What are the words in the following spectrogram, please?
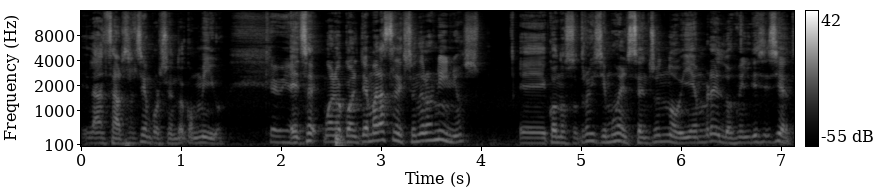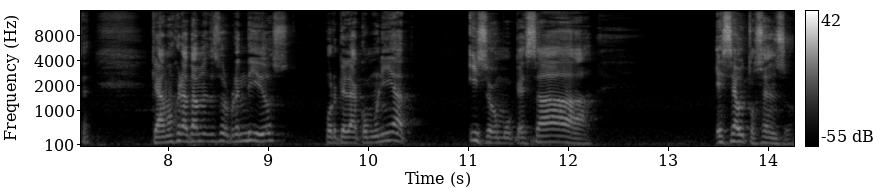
lanzarse al 100% conmigo. Qué bien. Ese- bueno, con el tema de la selección de los niños, eh, cuando nosotros hicimos el censo en noviembre del 2017, quedamos gratamente sorprendidos porque la comunidad hizo como que esa, ese autocenso.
